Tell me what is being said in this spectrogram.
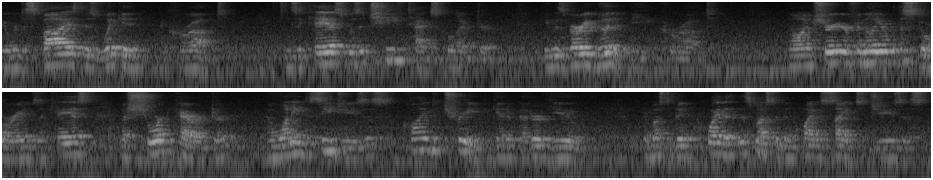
They were despised as wicked and corrupt. And Zacchaeus was a chief tax collector. He was very good at being corrupt. Now I'm sure you're familiar with the story of Zacchaeus, a short character, and wanting to see Jesus, climbed a tree to get a better view. There must have been quite a, this must have been quite a sight to Jesus.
